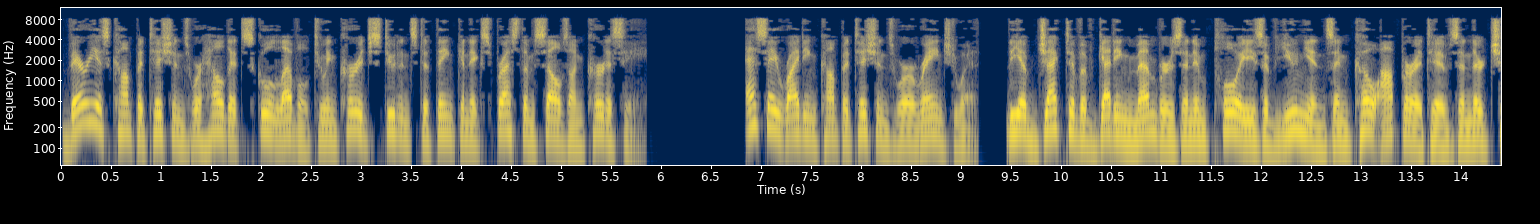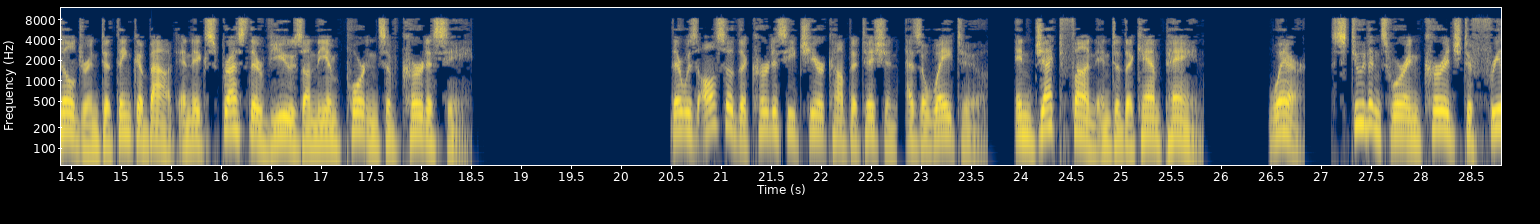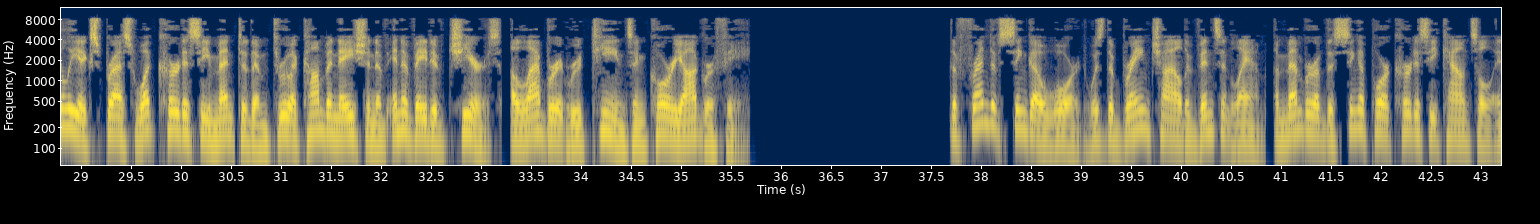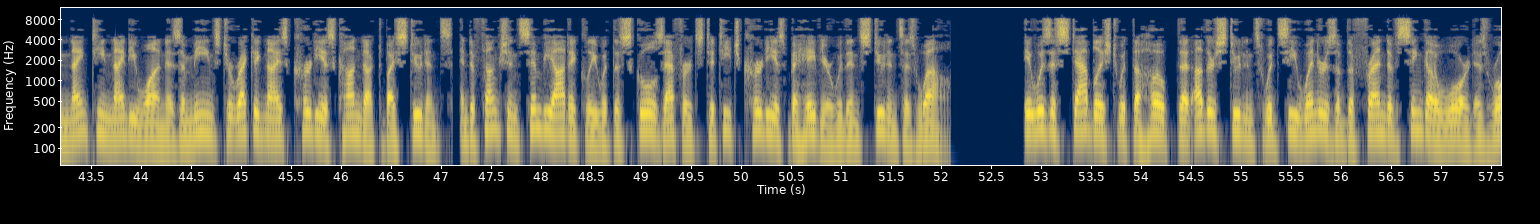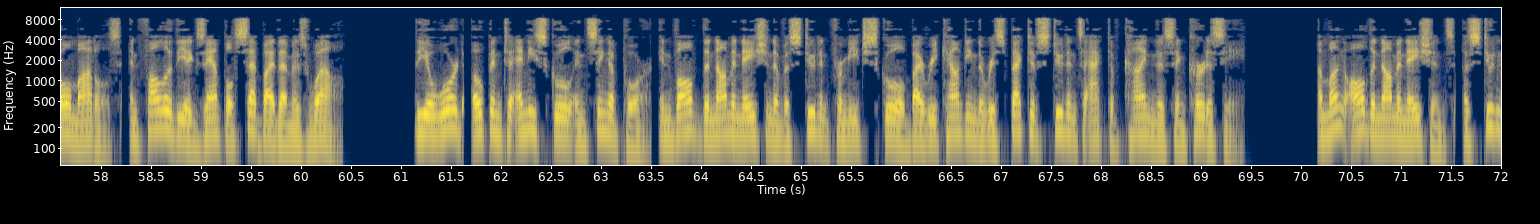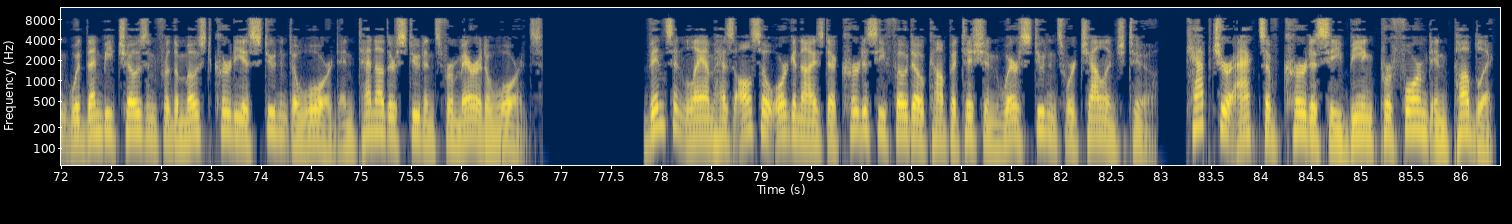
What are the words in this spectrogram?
Various competitions were held at school level to encourage students to think and express themselves on courtesy. Essay writing competitions were arranged with the objective of getting members and employees of unions and co-operatives and their children to think about and express their views on the importance of courtesy." There was also the Courtesy Cheer competition, as a way to "...inject fun into the campaign", where Students were encouraged to freely express what courtesy meant to them through a combination of innovative cheers, elaborate routines and choreography. The Friend of Singa Award was the brainchild of Vincent Lam, a member of the Singapore Courtesy Council in 1991 as a means to recognize courteous conduct by students, and to function symbiotically with the school's efforts to teach courteous behavior within students as well. It was established with the hope that other students would see winners of the Friend of Singa Award as role models, and follow the example set by them as well. The award, open to any school in Singapore, involved the nomination of a student from each school by recounting the respective student's act of kindness and courtesy. Among all the nominations, a student would then be chosen for the Most Courteous Student Award and ten other students for merit awards. Vincent Lam has also organized a courtesy photo competition where students were challenged to "...capture acts of courtesy being performed in public,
